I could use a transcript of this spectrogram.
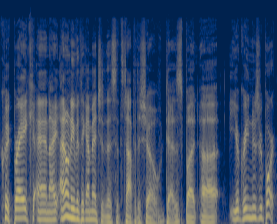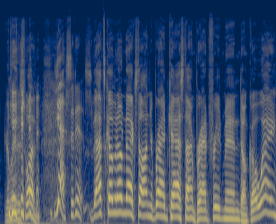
quick break. And I, I don't even think I mentioned this at the top of the show, Des, but uh, your Green News Report, your latest one. yes, it is. That's coming up next on your BradCast. I'm Brad Friedman. Don't go away.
